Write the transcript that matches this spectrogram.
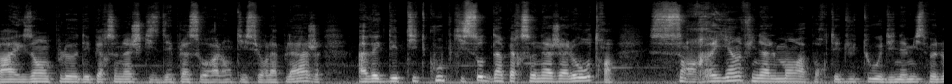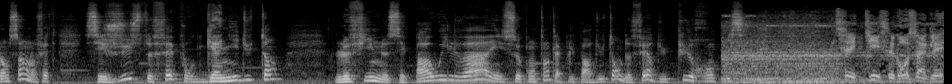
Par exemple, des personnages qui se déplacent au ralenti sur la plage, avec des petites coupes qui sautent d'un personnage à l'autre, sans rien finalement apporter du tout au dynamisme de l'ensemble. En fait, c'est juste fait pour gagner du temps. Le film ne sait pas où il va et se contente la plupart du temps de faire du pur remplissage. C'est qui ce gros cinglé?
